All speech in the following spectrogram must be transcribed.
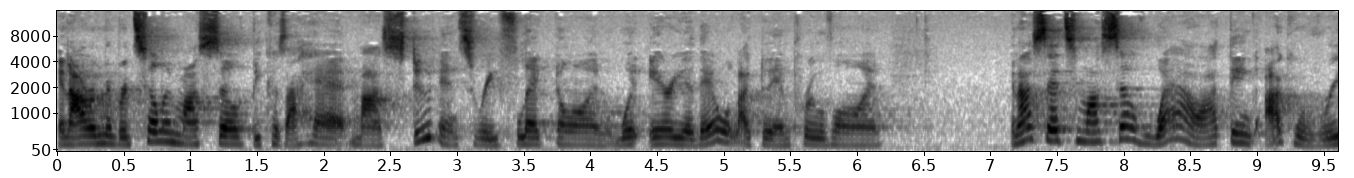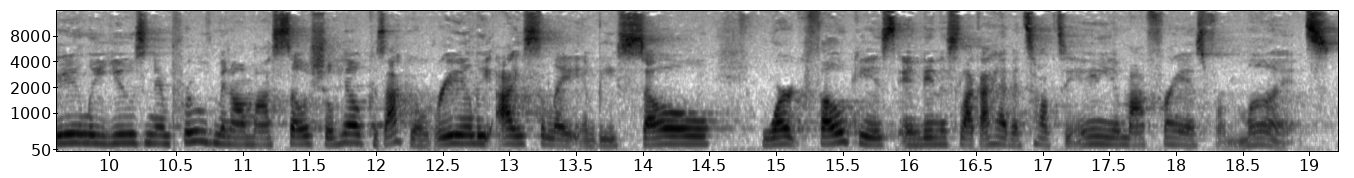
And I remember telling myself because I had my students reflect on what area they would like to improve on. And I said to myself, wow, I think I could really use an improvement on my social health because I can really isolate and be so work focused. And then it's like I haven't talked to any of my friends for months.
